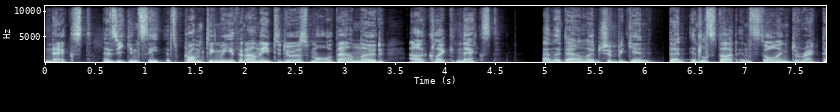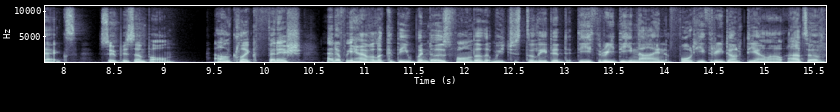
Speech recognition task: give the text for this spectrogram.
next, as you can see it's prompting me that I'll need to do a small download, I'll click next, and the download should begin, then it'll start installing DirectX. Super simple. I'll click Finish, and if we have a look at the Windows folder that we just deleted d3d943.dll out of,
